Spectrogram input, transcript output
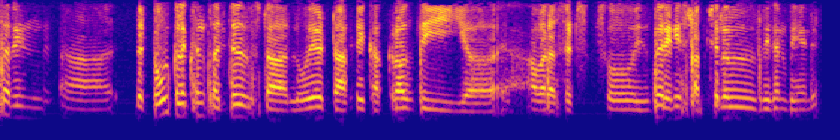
Sir, in uh, the toll collection suggests uh, lower traffic across the uh, our assets. So, is there any structural reason behind it?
